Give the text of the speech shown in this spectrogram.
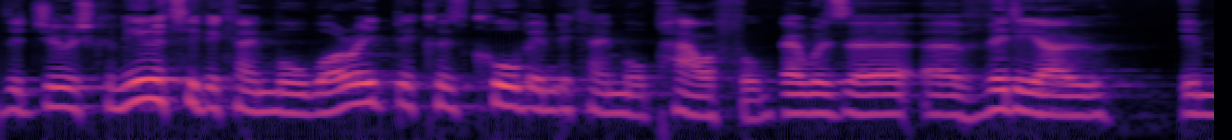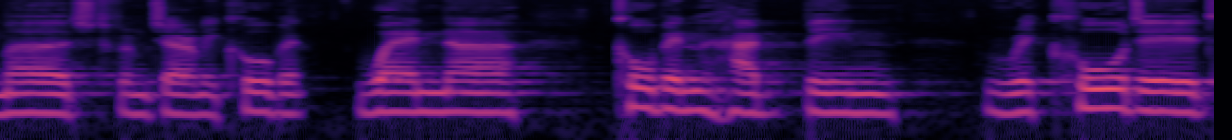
the Jewish community became more worried because Corbyn became more powerful. There was a, a video emerged from Jeremy Corbyn when uh, Corbyn had been recorded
